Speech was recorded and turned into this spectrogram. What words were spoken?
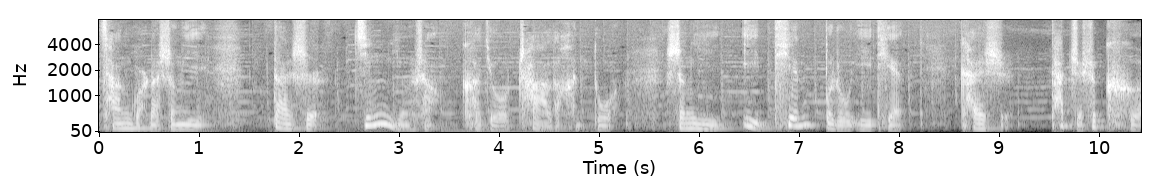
餐馆的生意，但是。经营上可就差了很多，生意一天不如一天。开始他只是可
